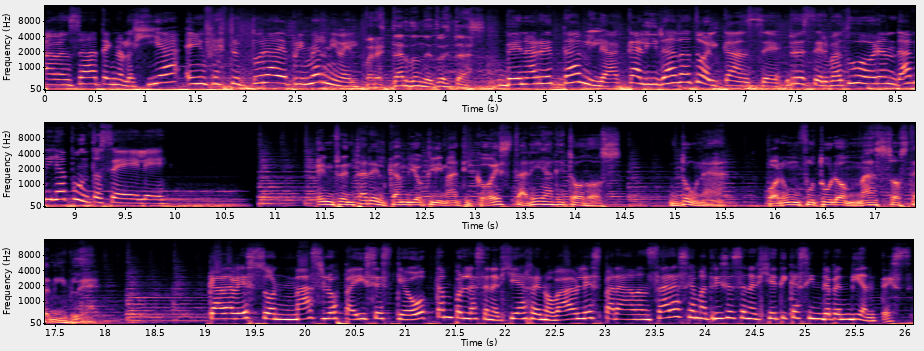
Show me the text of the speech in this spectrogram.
avanzada tecnología e infraestructura de primer nivel. Para estar donde tú estás. Ven a Red Dávila, calidad a tu alcance. Reserva tu hora en dávila.cl. Enfrentar el cambio climático es tarea de todos. Duna, por un futuro más sostenible. Cada vez son más los países que optan por las energías renovables para avanzar hacia matrices energéticas independientes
